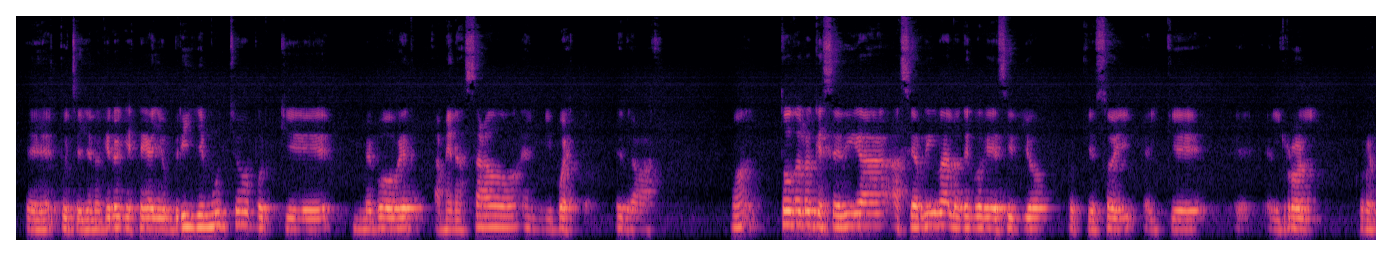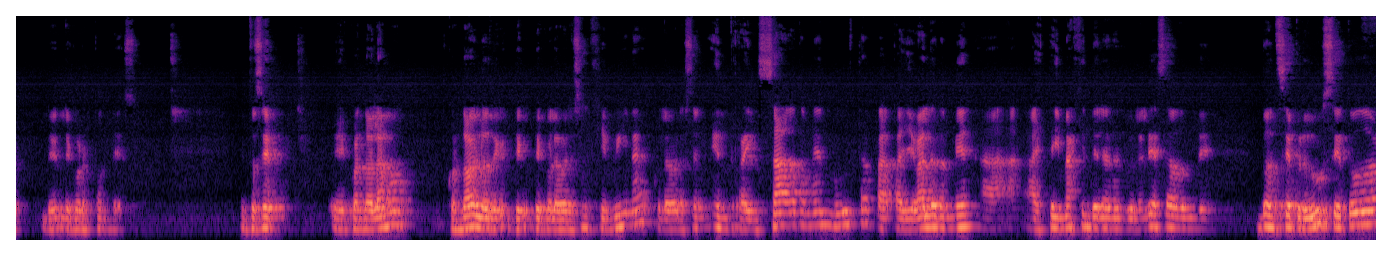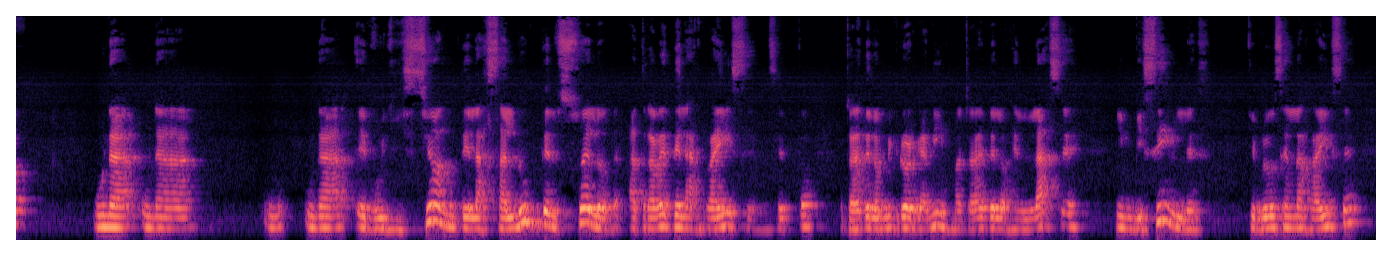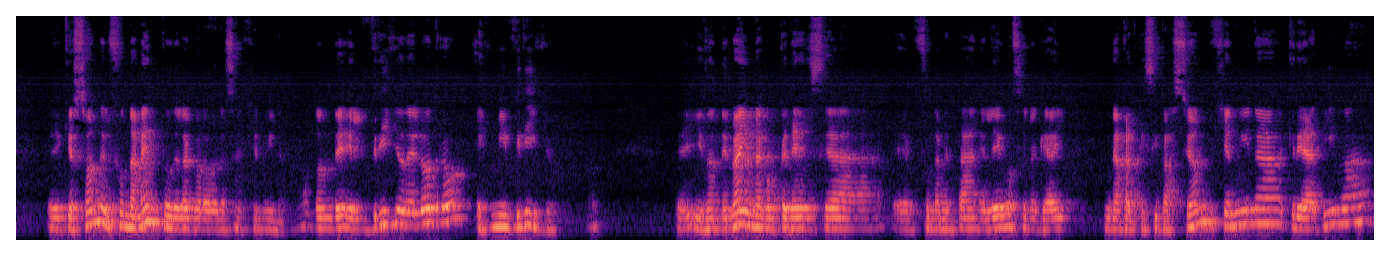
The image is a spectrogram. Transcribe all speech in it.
eh, pucha, yo no quiero que este gallo brille mucho porque me puedo ver amenazado en mi puesto de trabajo. ¿no? Todo lo que se diga hacia arriba lo tengo que decir yo porque soy el que eh, el rol le, corresponde eso. Entonces, eh, cuando hablamos, cuando hablo de, colaboración genuina, colaboración enraizada también me gusta, para llevarlo también a, a, esta imagen de la naturaleza donde, donde se produce toda una, una una ebullición de la salud del suelo a través de las raíces, ¿cierto? a través de los microorganismos, a través de los enlaces invisibles que producen las raíces, eh, que son el fundamento de la colaboración genuina, donde el brillo del otro es mi brillo, eh, y donde no hay una competencia eh, fundamentada en el ego, sino que hay una participación genuina, creativa,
